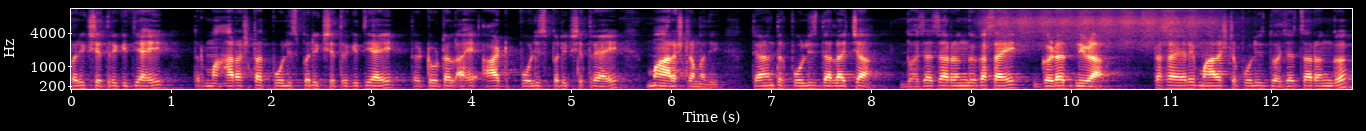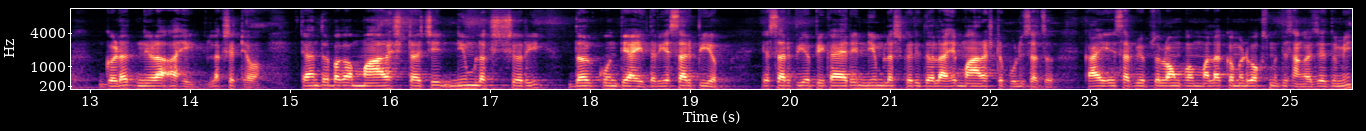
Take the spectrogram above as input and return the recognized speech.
परिक्षेत्र किती आहे? तर महाराष्ट्रात पोलीस परिक्षेत्र किती आहे? तर टोटल आहे आठ पोलीस परिक्षेत्रे आहे महाराष्ट्रामध्ये. त्यानंतर पोलीस दलाच्या ध्वजाचा रंग कसा आहे? गडद निळा. कसा आहे रे महाराष्ट्र पोलीस ध्वजाचा रंग? गडद निळा आहे. लक्षात ठेवा. त्यानंतर बघा महाराष्ट्राचे निमलष्करी दल कोणते आहे? तर S R P F S R P F हे काय अरे निमलष्करी दल आहे महाराष्ट्र पोलिसाचं. काय एस आर पी एफचं लॉंग फॉर्म मला कमेंट बॉक्समध्ये सांगायचं आहे तुम्ही?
